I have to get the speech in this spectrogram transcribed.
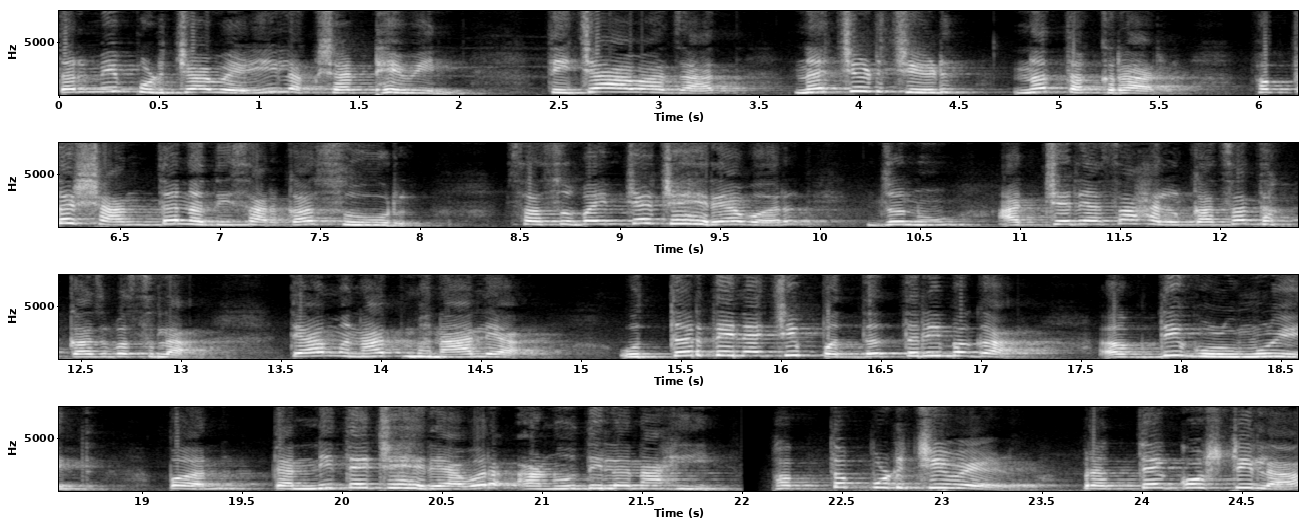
तर मी पुढच्या वेळी लक्षात ठेवीन. तिच्या आवाजात न चिडचिड न तक्रार फक्त शांत नदीसारखा सूर. सासूबाईंच्या चेहऱ्यावर जणू आश्चर्याचा हलकाचा धक्काच बसला. त्या मनात म्हणाल्या उत्तर देण्याची पद्धत तरी बघा. अगदी गुळमुळीत. पण त्यांनी ते चेहऱ्यावर आणू दिलं नाही. फक्त पुढची वेळ. प्रत्येक गोष्टीला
